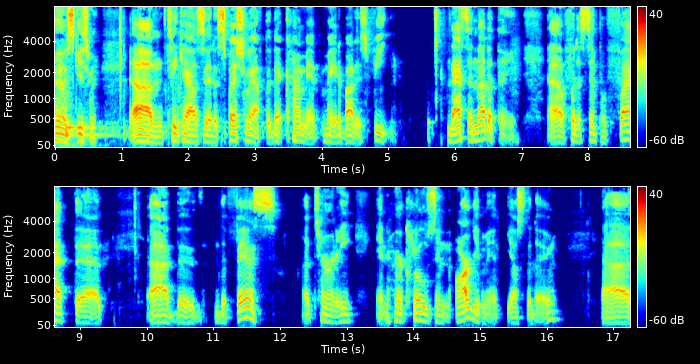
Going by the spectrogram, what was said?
oh, excuse me. Um, T. Cal said, especially after that comment made about his feet. That's another thing, uh, for the simple fact that uh, the defense attorney in her closing argument yesterday uh,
